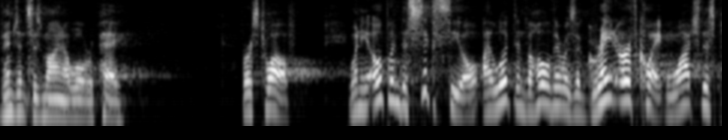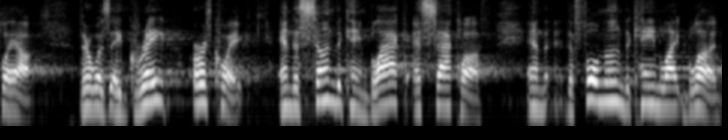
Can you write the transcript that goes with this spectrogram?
Vengeance is mine, I will repay. Verse 12. When he opened the sixth seal, I looked and behold, there was a great earthquake. Watch this play out. There was a great earthquake, and the sun became black as sackcloth, and the full moon became like blood,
